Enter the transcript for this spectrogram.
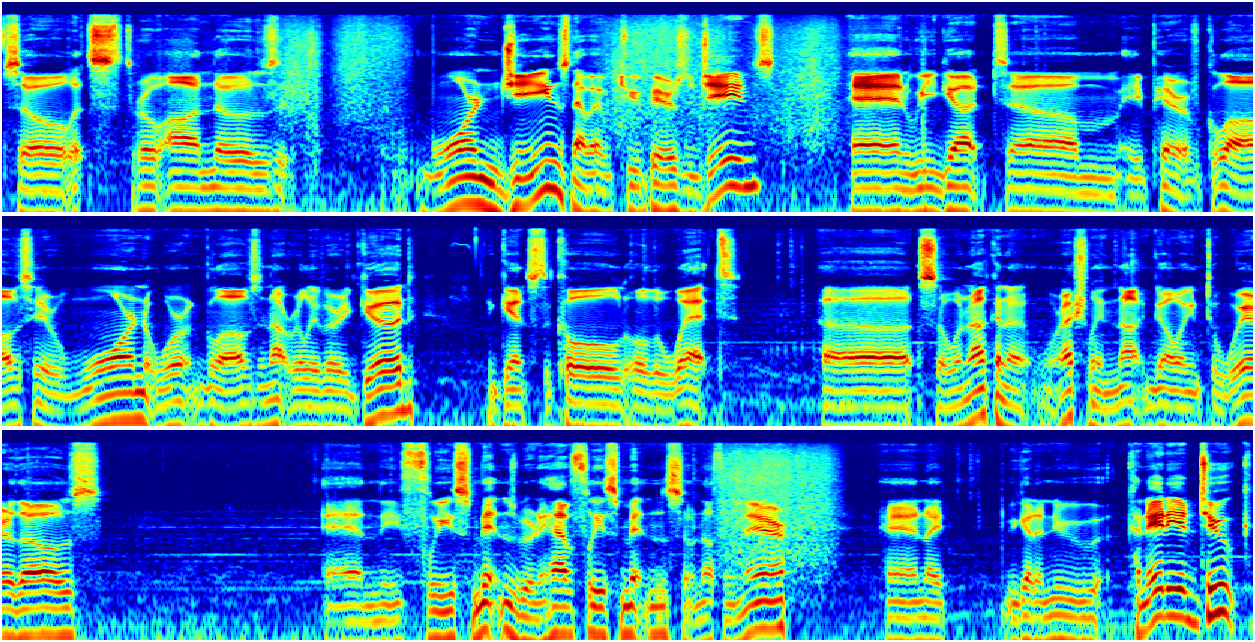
So let's throw on those worn jeans. Now we have two pairs of jeans. And we got um, a pair of gloves here, worn work gloves. Not really very good against the cold or the wet. Uh, so we're not gonna, we're actually not going to wear those. And the fleece mittens, we already have fleece mittens, so nothing there. And I, we got a new Canadian toque,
